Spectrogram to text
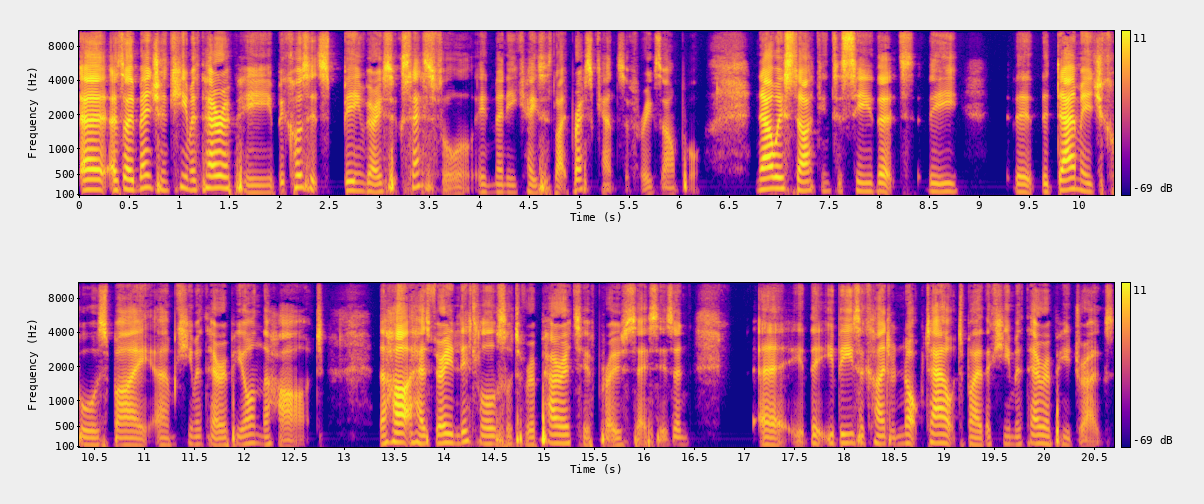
uh, as I mentioned, chemotherapy, because it's being very successful in many cases, like breast cancer, for example, now we're starting to see that the the, the damage caused by um, chemotherapy on the heart, the heart has very little sort of reparative processes, and uh, the, these are kind of knocked out by the chemotherapy drugs.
